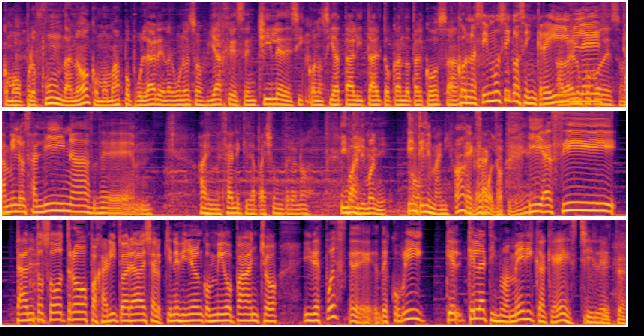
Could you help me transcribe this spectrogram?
como profunda, ¿no? Como más popular en alguno de esos viajes en Chile, decís conocía tal y tal tocando tal cosa. Conocí músicos increíbles. A ver, un poco de eso. Camilo Salinas, de. Ay, me sale Quilapayún, pero no. Inti Bueno, Limani. Inti Limani, Ah, exacto. Y así tantos otros, Pajarito Araya, los quienes vinieron conmigo, Pancho. Y después eh, descubrí qué, qué Latinoamérica que es Chile. ¿Viste?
